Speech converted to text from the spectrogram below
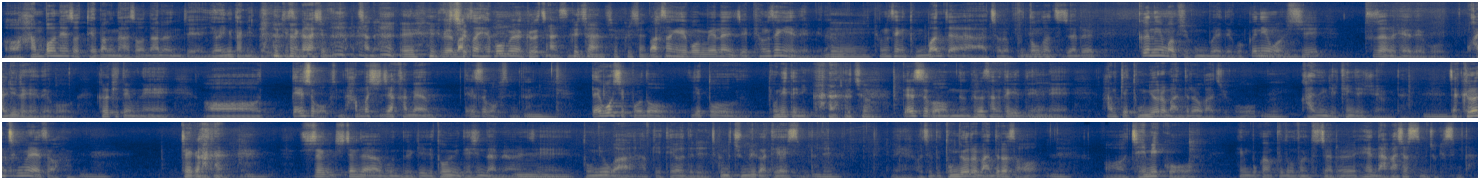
어, 한 번 해서 대박 나서 나는 이제 여행 다닌다 이렇게 생각하시는 분들 많잖아요. 네, 근데 막상 해보면 그렇지 않습니다. 그렇지 않죠. 그렇지 않죠. 막상 해보면은 이제 평생 해야 됩니다. 네. 평생 동반자처럼 부동산 투자를 끊임없이 공부해야 되고 끊임없이 투자를 해야 되고 관리를 해야 되고 그렇기 때문에 어, 뗄 수가 없습니다. 한 번 시작하면 뗄 수가 없습니다. 떼고 싶어도 이게 또 돈이 드니까 그쵸. 뗄 수가 없는 그런 상태이기 때문에 함께 동료를 만들어 가지고 네. 가는 게 굉장히 중요합니다. 자 그런 측면에서 제가 시청, 시청자분들께 도움이 되신다면 이제 동료가 함께 되어드릴 그런 준비가 되어 있습니다. 네. 네, 어쨌든 동료를 만들어서 네. 어, 재밌고 행복한 부동산 투자를 해 나가셨으면 좋겠습니다.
